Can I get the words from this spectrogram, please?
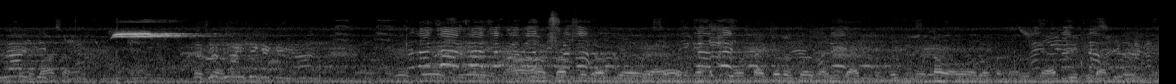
हाँ सबसे डर चलो तो भाई बैट बिल्कुल मोटा हुआ होता है बैट भी खिला दिया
